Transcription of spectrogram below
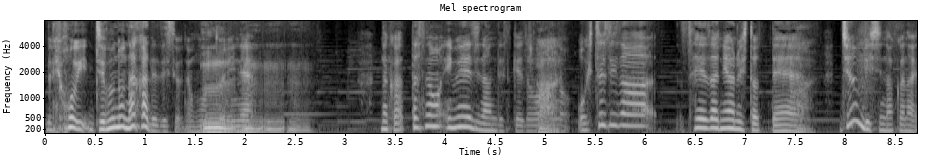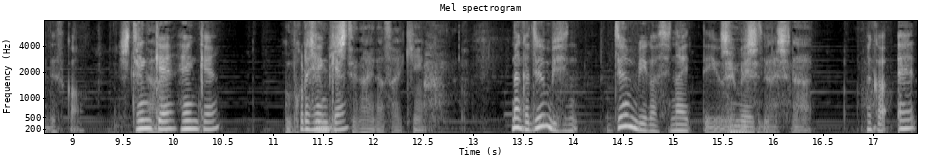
自分の中でですよね本当にね、うんうんうんなんか私のイメージなんですけど、はい。あのお羊座星座にある人って準備しなくないですか？いしてない。偏見？偏見？僕これ偏見？準備してないな最近。なんか準備し準備がしないっていうイ準備しメージないしない。なんかえ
